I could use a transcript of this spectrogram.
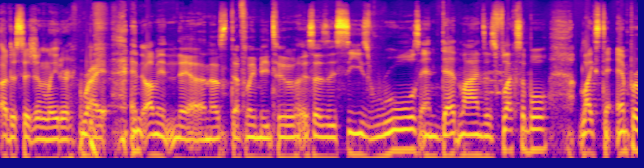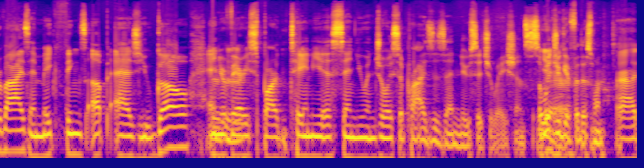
a decision later. right. And I mean, yeah, and that's definitely me too. It says it sees rules and deadlines as flexible, likes to improvise and make things up as you go, and mm-hmm. you're very spontaneous and you enjoy surprises and new situations. So, yeah. what'd you get for this one? Uh,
